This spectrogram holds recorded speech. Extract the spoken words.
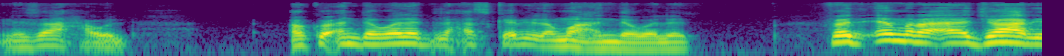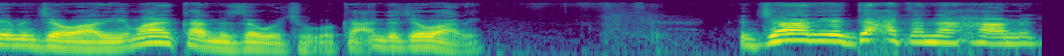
نزاع حول أكو عنده ولد العسكري لا ما عنده ولد. فد امرأة جارية من جواري ما كان متزوج هو كان عنده جواري. الجارية ادعت أنها حامل.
